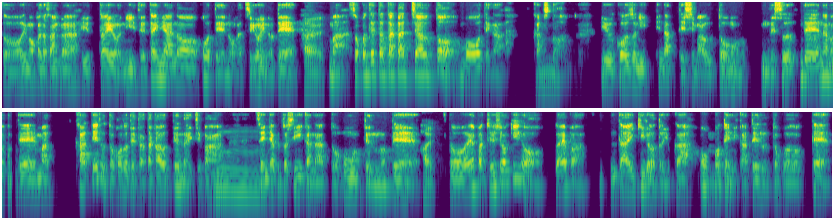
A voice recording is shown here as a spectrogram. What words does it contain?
と、今岡田さんが言ったように、絶対にあの、大手の方が強いので、はい。まあ、そこで戦っちゃうと、もう大手が勝つという構図になってしまうと思うんです。で、はいなので、まあ、勝てるところで戦うっていうのは一番戦略としていいかなと思ってるので、はい。とやっぱ中小企業がやっぱ大企業というか、うん大手に勝てるところって、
